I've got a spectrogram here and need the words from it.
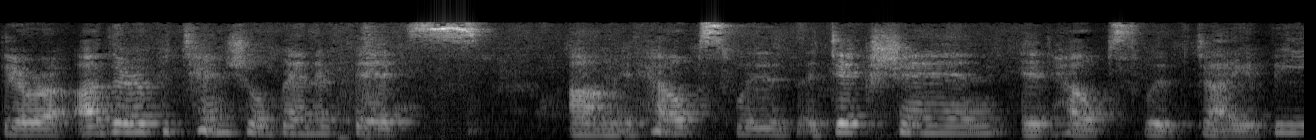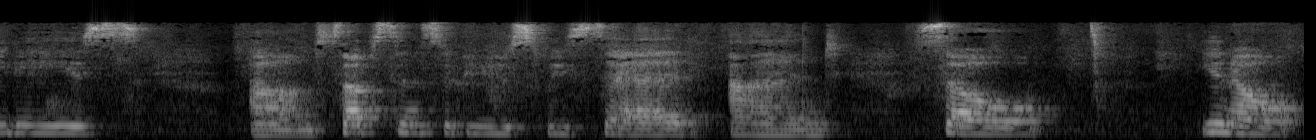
There are other potential benefits. Um, it helps with addiction, it helps with diabetes, um, substance abuse, we said. And so, you know,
